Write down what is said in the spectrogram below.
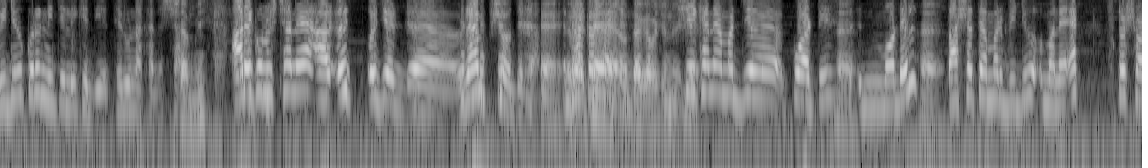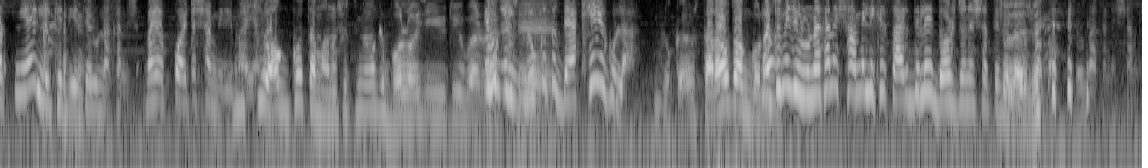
ভিডিও করে নিচে লিখে দিয়েছে রুনা খানের স্বামী। আরেক অনুষ্ঠানে আর ওই ওই যে র্যাম্প শো যেটা ঢাকা ফ্যাশন সেখানে আমার যে কোয়ার্টিস্ট। মডেল তার সাথে আমার ভিডিও মানে এক একটা শর্ট নিয়ে লিখে দিয়েছে রুনা খান ভাই কয়টা স্বামী রে ভাই কি অজ্ঞতা মানুষের তুমি আমাকে বলো এই যে ইউটিউবার লোকে তো দেখে এগুলা। তারাও তো অজ্ঞ না? তুমি যে রুনা খানের স্বামী লিখে সার্চ দিলেই দশ জনের সাথে চলে আসবে। রুনা খানের স্বামী।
